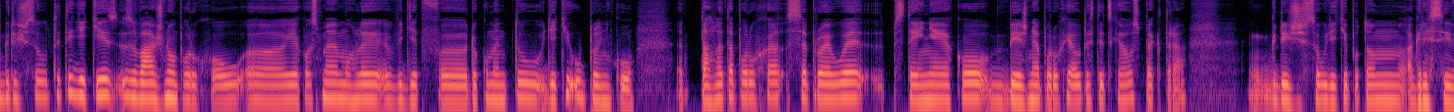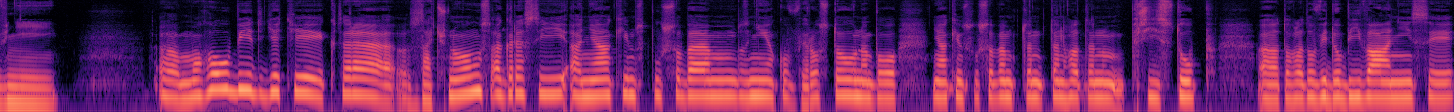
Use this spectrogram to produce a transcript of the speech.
Když jsou ty, ty děti s vážnou poruchou, eh, jako jsme mohli vidět v dokumentu Děti úplňku, tahle ta porucha se projevuje stejně jako běžné poruchy autistického spektra když jsou děti potom agresivní? Eh, mohou být děti, které začnou s agresí a nějakým způsobem z ní jako vyrostou nebo nějakým způsobem ten, tenhle ten přístup tohleto vydobývání si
